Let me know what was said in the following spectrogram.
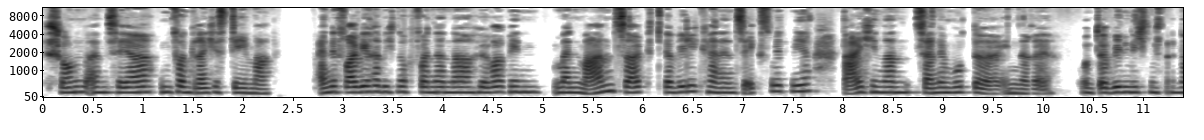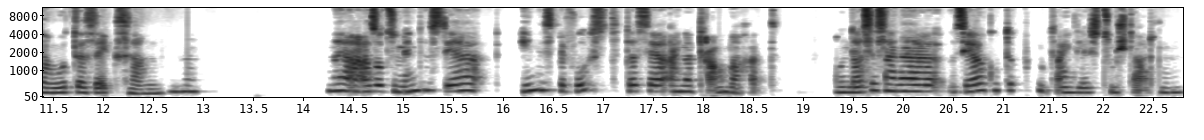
schon ein sehr umfangreiches Thema. Eine Frage habe ich noch von einer Hörerin. Mein Mann sagt, er will keinen Sex mit mir, da ich ihn an seine Mutter erinnere. Und er will nicht mit seiner Mutter Sex haben. Mhm. Naja, also zumindest er, ihm ist bewusst, dass er eine Trauma hat. Und das ist ein sehr guter Punkt eigentlich zum Starten.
